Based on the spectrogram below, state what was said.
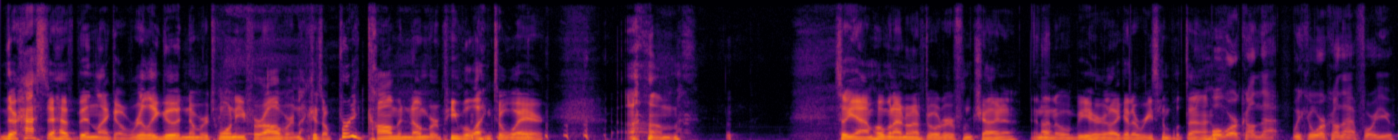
there has to have been like a really good number 20 for Auburn. Like it's a pretty common number people like to wear. Um, so yeah, I'm hoping I don't have to order it from China, and then it will be here like at a reasonable time. We'll work on that. We can work on that for you.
